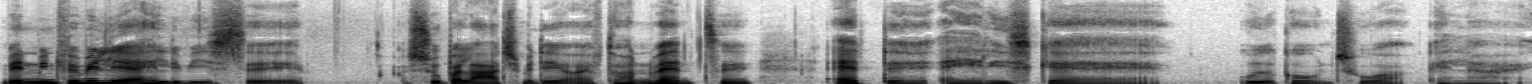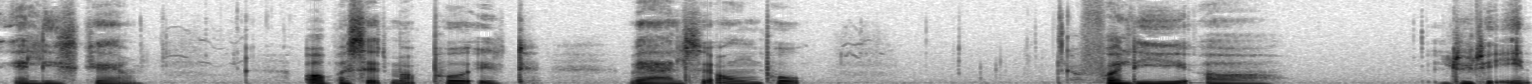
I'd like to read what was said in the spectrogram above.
Men min familie er heldigvis øh, super large med det, og efterhånden vant til, at, øh, at jeg lige skal ud og gå en tur, eller jeg lige skal op og sætte mig på et værelse ovenpå, for lige at lytte ind.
